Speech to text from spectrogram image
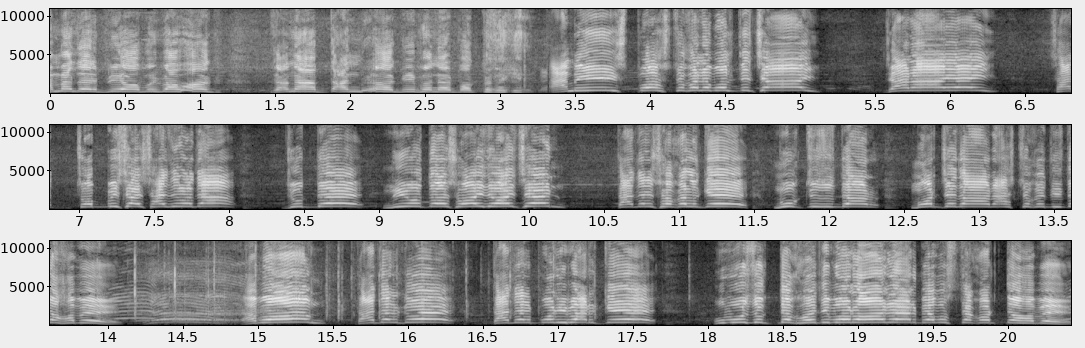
আমাদের প্রিয় অভিভাবক জনাব তানভীর হক রিপনের পক্ষ থেকে। আমি স্পষ্ট করে বলতে চাই যারা এই চব্বিশের স্বাধীনতা যুদ্ধে নিহত শহীদ হয়েছেন তাদের সকলকে মুক্তিযোদ্ধার মর্যাদা রাষ্ট্রকে দিতে হবে। এবং তাদেরকে তাদের পরিবারকে উপযুক্ত ক্ষতিপূরণের ব্যবস্থা করতে হবে।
